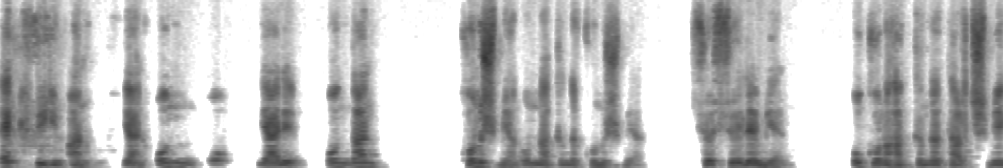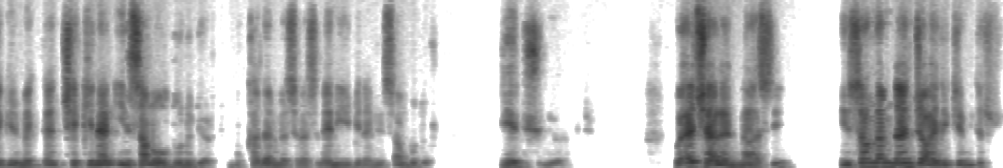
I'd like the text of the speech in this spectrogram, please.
ekfihim anhu. Yani onun o yani ondan konuşmayan, onun hakkında konuşmayan, söz söylemeyen, o konu hakkında tartışmaya girmekten çekinen insan olduğunu gördüm. Bu kader meselesini en iyi bilen insan budur diye düşünüyorum. Ve eçhelen nasi insanların en cahili kimdir?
